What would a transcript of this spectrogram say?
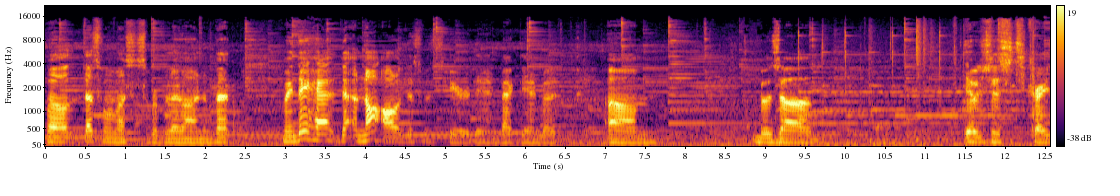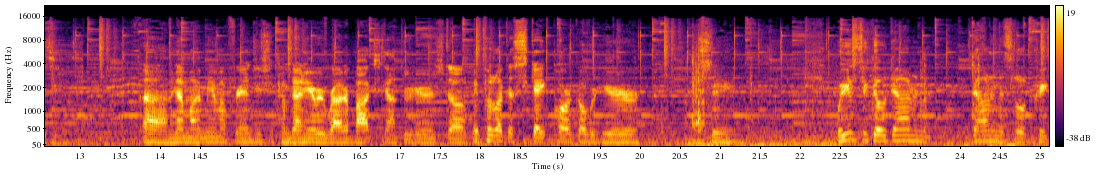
Well, that's when my super leg on. But I mean, they had not all of this was here then back then, but um, it was uh, it was just crazy. Um, yeah, my, me and my friends used to come down here. We ride our bikes down through here and stuff. They put like a skate park over here. Let's see. We used to go down and down in this little creek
